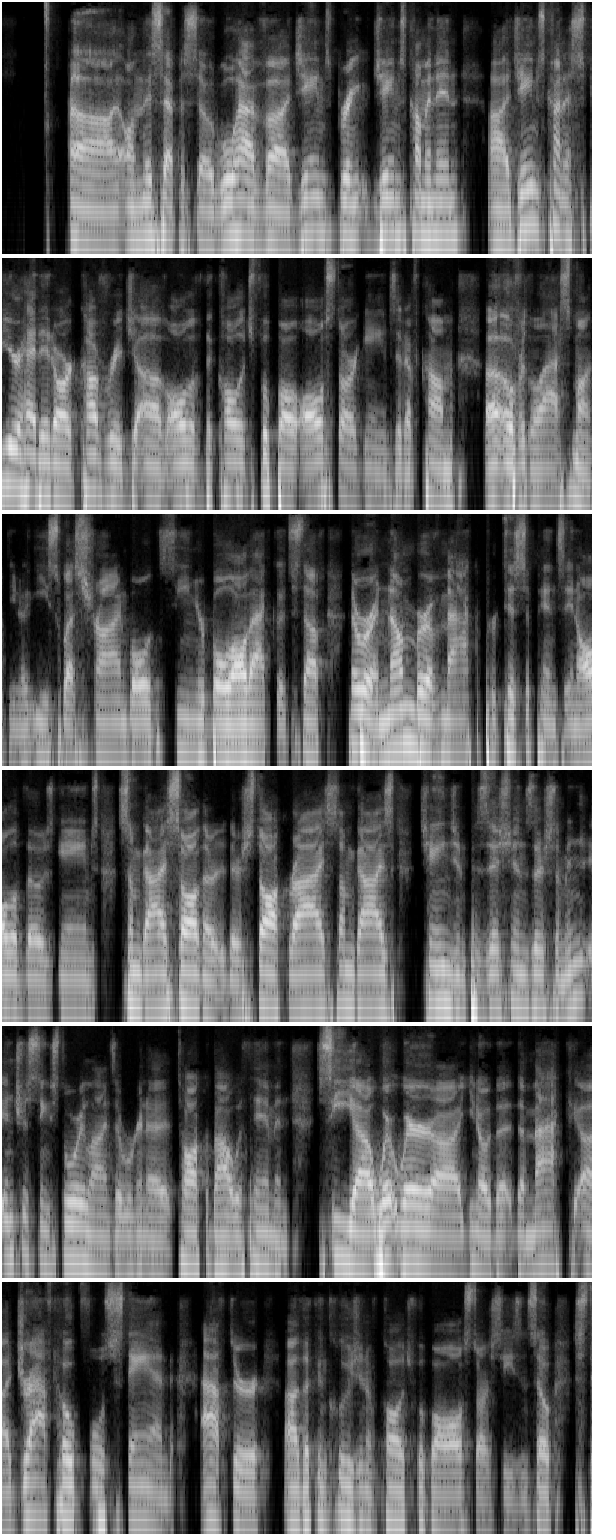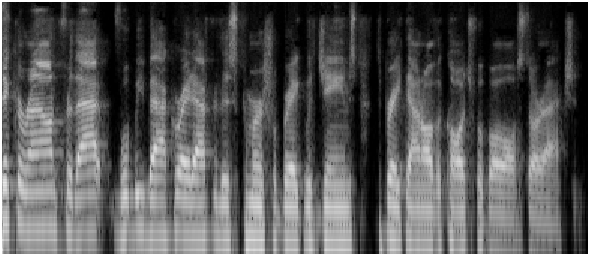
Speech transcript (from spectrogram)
uh, on this episode. We'll have uh, James bring James coming in. Uh, James kind of spearheaded our coverage of all of the college football All Star games that have come uh, over the last month. You know, East West Shrine Bowl, the Senior Bowl, all that good stuff. There were a number of MAC participants in all of those games. Some guys saw their, their stock rise. Some guys change in positions. There's some in- interesting storylines that we're going to talk about with him and see uh, where where uh, you know the the MAC draft hopefuls stand after the conclusion of college football All Star season. So stick around for that We'll be back right after this commercial break with James to break down all the college football all star action.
